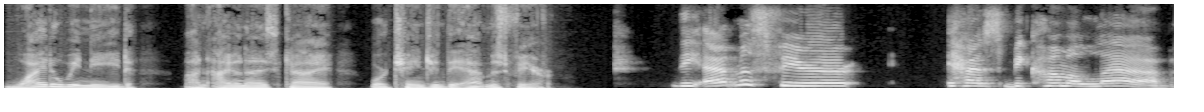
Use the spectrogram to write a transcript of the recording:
Why do we need an ionized sky or changing the atmosphere? The atmosphere has become a lab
